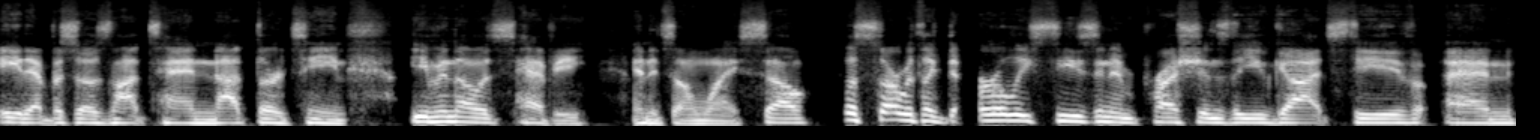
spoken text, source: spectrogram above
eight episodes, not 10, not 13, even though it's heavy in its own way. So let's start with like the early season impressions that you got, Steve, and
